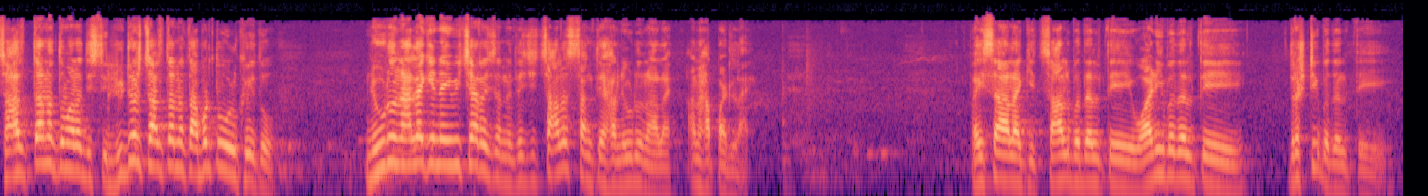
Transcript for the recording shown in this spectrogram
चालताना तुम्हाला दिसते. लिडर चालताना ताबडतोब ओळखू येतो. निवडून आला की नाही विचारायचं नाही. त्याची चालच सांगते हा निवडून आलाय आणि हा पडलाय. पैसा आला की चाल बदलते वाणी बदलते दृष्टी बदलते.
